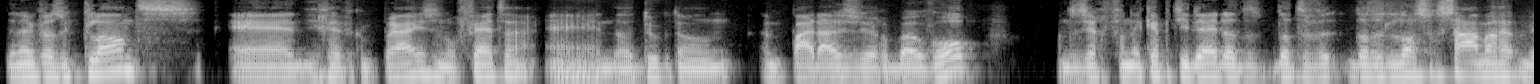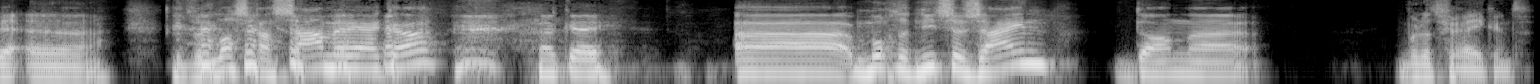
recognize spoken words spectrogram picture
dan heb ik wel eens een klant en die geef ik een prijs, een offerte. En dat doe ik dan een paar duizend euro bovenop. Want dan zegt van, ik heb het idee dat, dat, we, dat, het lastig samen, dat we lastig gaan samenwerken. Oké. Okay. mocht het niet zo zijn, dan wordt het verrekend.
